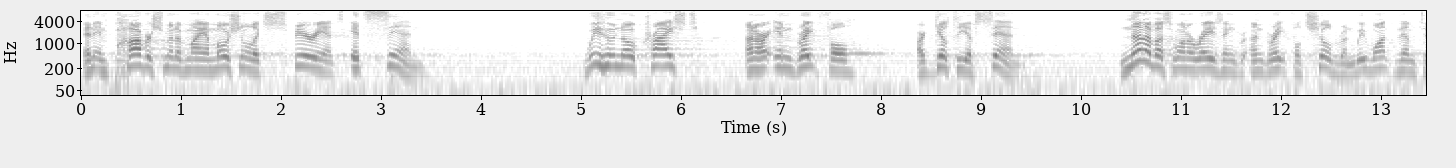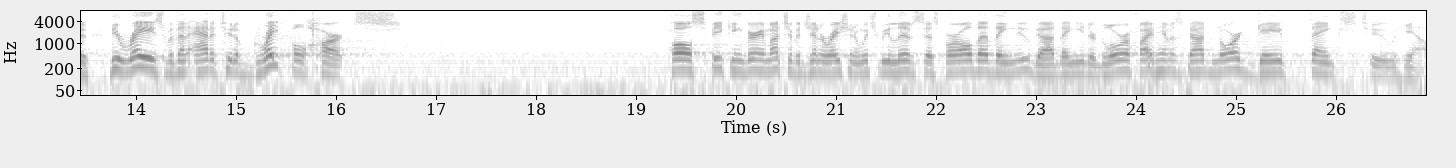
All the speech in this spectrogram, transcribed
an impoverishment of my emotional experience, it's sin. We who know Christ and are ungrateful are guilty of sin. None of us want to raise ungrateful children. We want them to be raised with an attitude of grateful hearts. Paul, speaking very much of a generation in which we live, says, For although they knew God, they neither glorified him as God nor gave thanks to him.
